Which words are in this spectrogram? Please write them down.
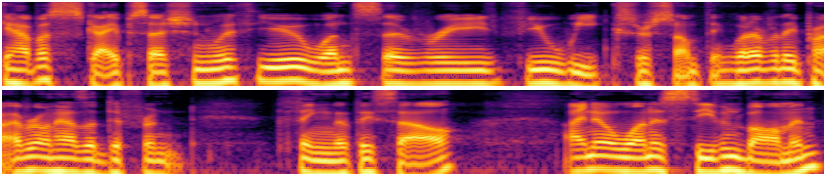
have a Skype session with you once every few weeks or something. Whatever they. Pro- everyone has a different thing that they sell. I know one is Stephen Bauman.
